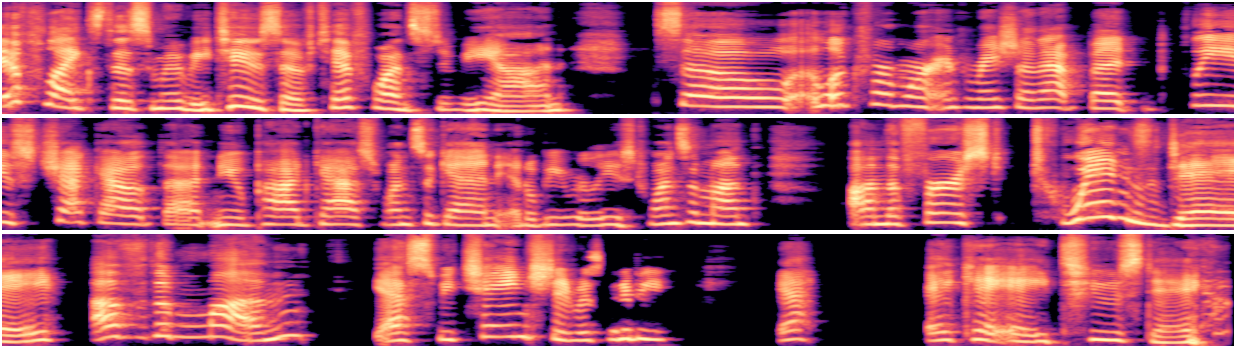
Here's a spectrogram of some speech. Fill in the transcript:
Tiff likes this movie too. So if Tiff wants to be on, so look for more information on that. But please check out that new podcast. Once again, it'll be released once a month on the first Twins Day of the month. Yes, we changed it. It was going to be, yeah, AKA Tuesday.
